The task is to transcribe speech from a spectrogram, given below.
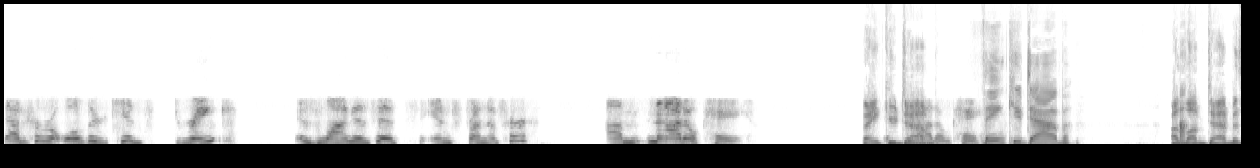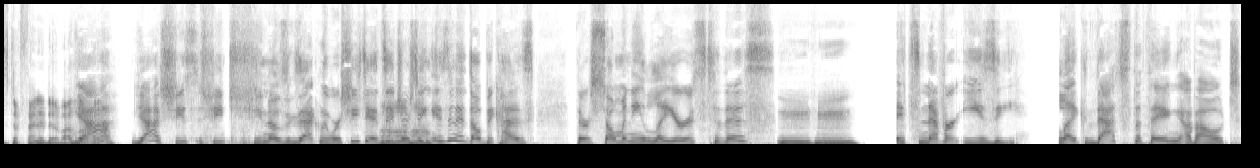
that her older kids drink as long as it's in front of her. Um, not okay. Thank you, Deb. Not Deb. okay. Thank you, Deb. I love Deb is definitive. I love yeah, it. yeah, she's she she knows exactly where she stands. Uh-huh. Interesting, isn't it though? Because there's so many layers to this. Mm-hmm. It's never easy. Like that's the thing about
